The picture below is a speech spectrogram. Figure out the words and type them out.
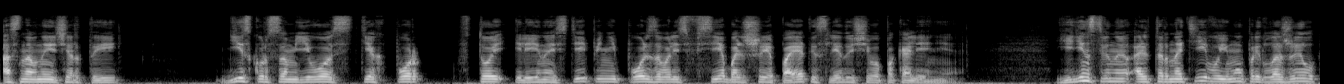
основные черты. Дискурсом его с тех пор в той или иной степени пользовались все большие поэты следующего поколения. Единственную альтернативу ему предложил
